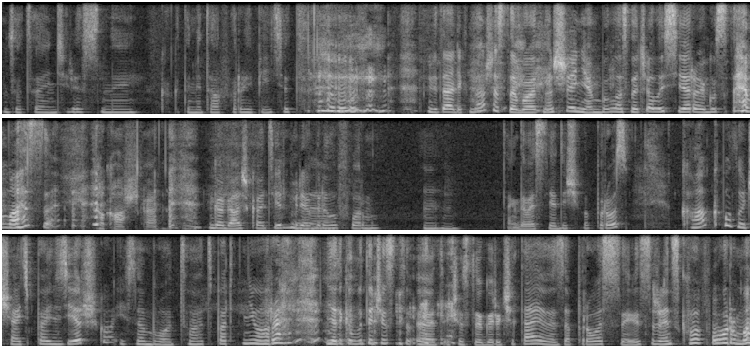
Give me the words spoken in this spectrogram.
Вот это интересный, как это метафора эпитет. Виталик, наши с тобой отношения была сначала серая густая масса, Какашка. гагашка, а теперь приобрела форму. Так, давай следующий вопрос. Как получать поддержку и заботу от партнера? Я так как будто чувствую, э, чувствую, говорю, читаю запросы с женского форума.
